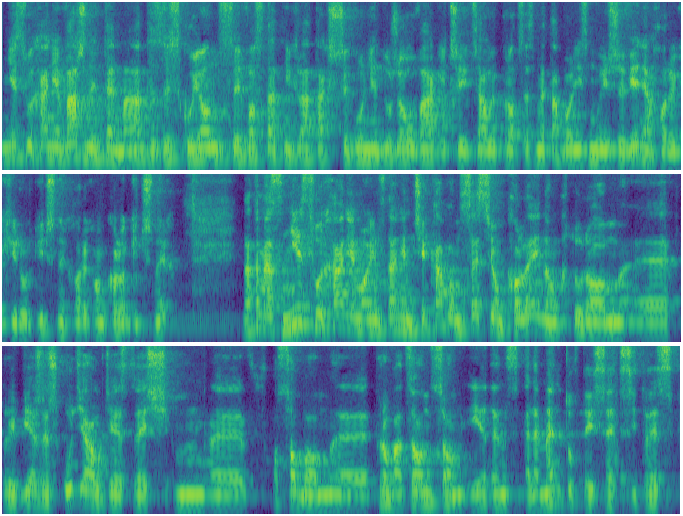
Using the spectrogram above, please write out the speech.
Niesłychanie ważny temat, zyskujący w ostatnich latach szczególnie dużo uwagi, czyli cały proces metabolizmu i żywienia chorych chirurgicznych, chorych onkologicznych. Natomiast niesłychanie moim zdaniem ciekawą sesją kolejną, którą, e, w której bierzesz udział, gdzie jesteś mm, e, osobą e, prowadzącą i jeden z elementów tej sesji to jest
